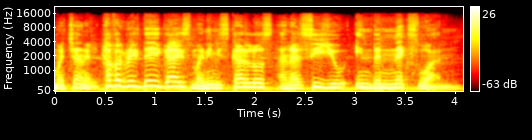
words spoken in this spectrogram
my channel. Have a great day guys, my name is Carlos and I'll see you in the next one.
